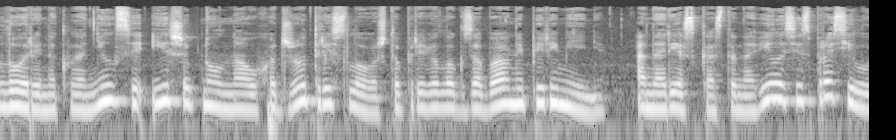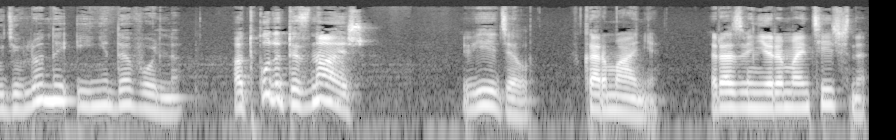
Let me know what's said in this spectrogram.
Лори наклонился и шепнул на ухо Джо три слова, что привело к забавной перемене. Она резко остановилась и спросила удивленно и недовольно. «Откуда ты знаешь?» «Видел. В кармане. Разве не романтично?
